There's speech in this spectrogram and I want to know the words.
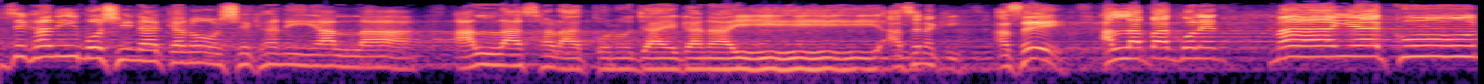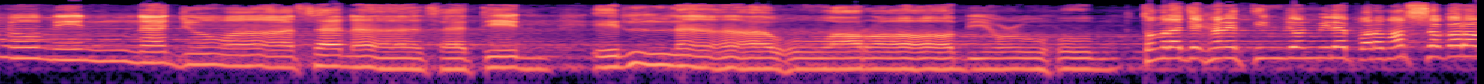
যেখানেই বসি না কেন, সেখানেই আল্লাহ আল্লাহ ছাড়া কোনো জায়গা নাই। আছে নাকি? আছে? আল্লাহ পাক বলেন ইল্লা তোমরা যেখানে তিনজন মিলে পরামর্শ করো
